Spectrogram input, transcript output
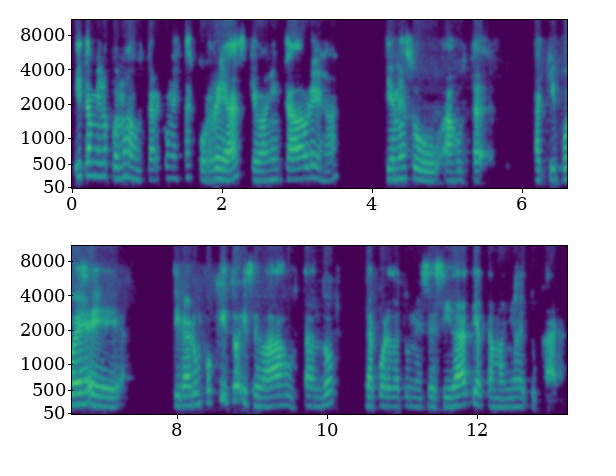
y también lo podemos ajustar con estas correas que van en cada oreja. Tienen su ajusta. Aquí puedes eh, tirar un poquito y se va ajustando de acuerdo a tu necesidad y al tamaño de tu cara.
